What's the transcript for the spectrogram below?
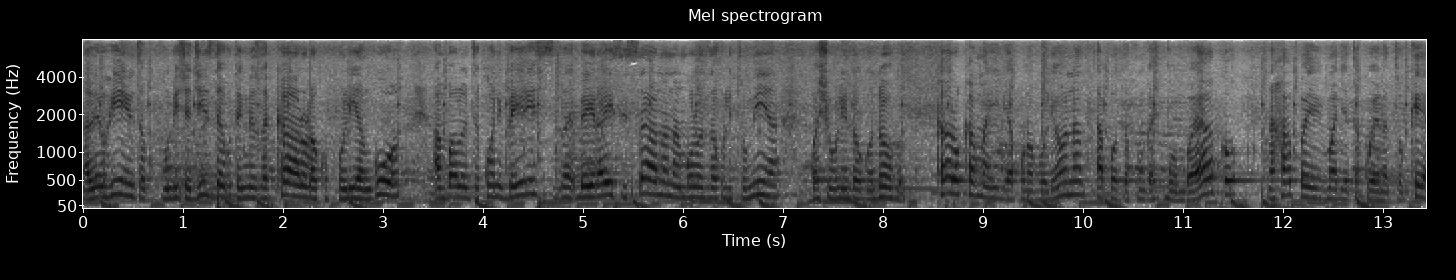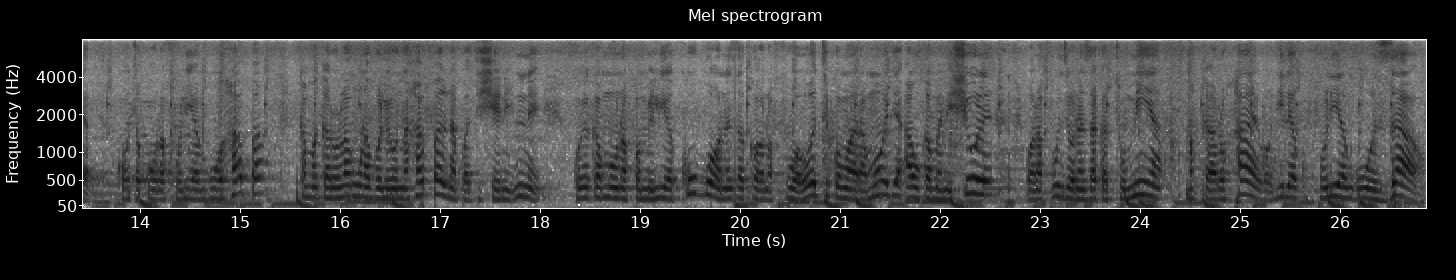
na leo hii nitakufundisha jinsi ya kutengeneza karo la kufulia nguo ambalo litakuwa ni bei rahisi- sana na ambalo za kulitumia kwa shughuli ndogo ndogo. Karo kama hili hapo unavyoliona hapa, utafunga bomba yako na hapa hivi maji yatakuwa yanatokea, kwa utakuwa unafulia nguo hapa. Kama karo langu unavyoliona hapa lina patisheni nne, kwa hiyo kama una familia kubwa wanaweza kuwa wanafua wote kwa mara moja, au kama ni shule wanafunzi wanaweza katumia makaro haya kwa ajili ya kufulia nguo zao.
